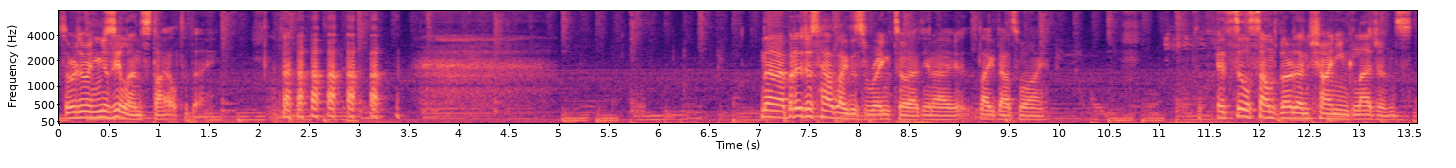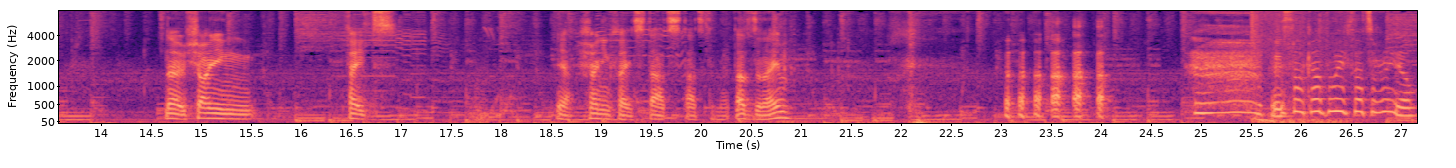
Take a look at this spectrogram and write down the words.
So we're doing New Zealand style today. no, but it just has like this ring to it, you know, like that's why. It still sounds better than Shining Legends. No, Shining Fates. Yeah, Shining Fates. That's that's the that's the name. I still can't believe that's real.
